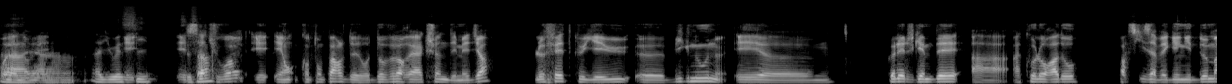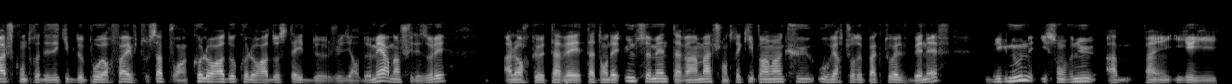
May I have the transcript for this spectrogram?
à, USC. Et, ça, tu vois, et, quand on parle d'overreaction des médias, le fait qu'il y ait eu euh, Big Noon et euh, College Game Day à, Colorado parce qu'ils avaient gagné deux matchs contre des équipes de Power 5, tout ça pour un Colorado, Colorado State de, je veux dire, de merde, hein, je suis désolé. Alors que tu attendais une semaine, tu avais un match entre équipes invaincues, ouverture de Pac-12, BNF. Big Noon, ils sont venus, enfin, ils,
